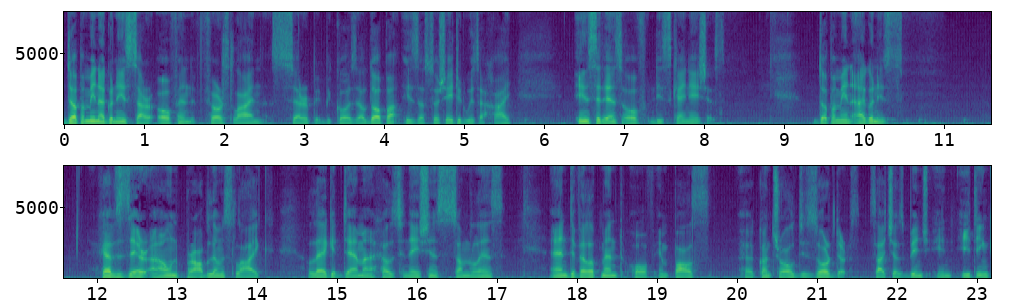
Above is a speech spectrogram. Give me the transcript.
dopamine agonists are often first-line therapy because L-dopa is associated with a high incidence of dyskinesias. Dopamine agonists have their own problems like leg edema, hallucinations, somnolence, and development of impulse uh, control disorders such as binge eating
